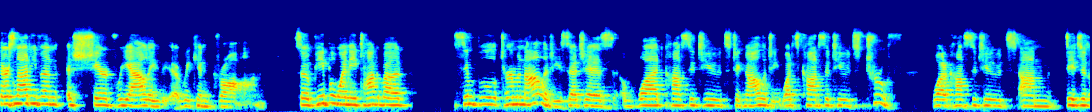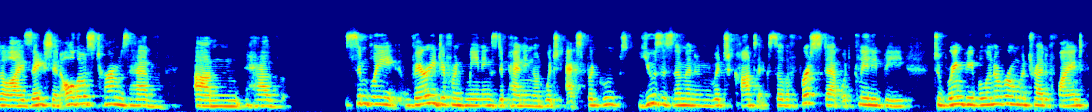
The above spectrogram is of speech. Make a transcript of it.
there's not even a shared reality that we can draw on. So people, when they talk about simple terminology such as what constitutes technology, what constitutes truth, what constitutes um, digitalization. All those terms have um, have simply very different meanings depending on which expert groups uses them and in which context. So the first step would clearly be to bring people in a room and try to find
